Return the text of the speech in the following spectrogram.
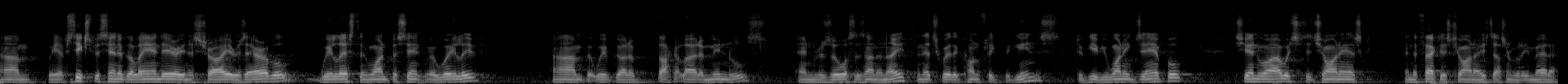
Um, we have 6% of the land area in Australia is arable. We're less than 1% where we live, um, but we've got a bucket load of minerals and resources underneath, and that's where the conflict begins. To give you one example, Shenhua, which is a Chinese, and the fact it's Chinese doesn't really matter.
